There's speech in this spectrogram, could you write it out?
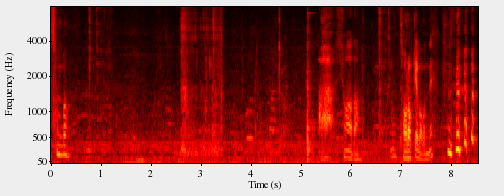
참봐. 아, 시원하다. 음, 더럽게 먹었네.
